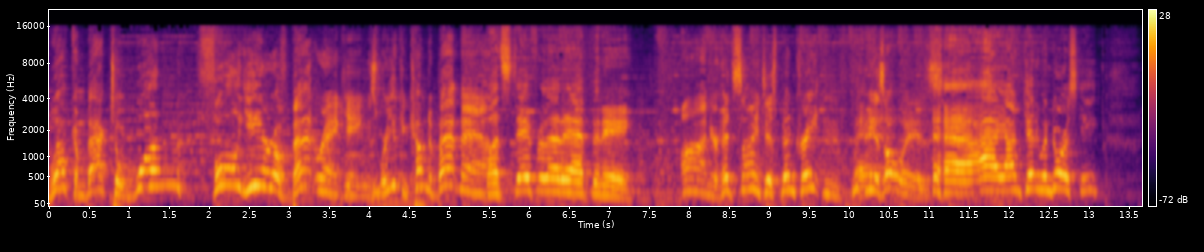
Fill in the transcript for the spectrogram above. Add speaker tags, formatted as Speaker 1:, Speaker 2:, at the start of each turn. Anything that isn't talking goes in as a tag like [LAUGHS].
Speaker 1: Welcome back to one full year of Bat Rankings, where you can come to Batman.
Speaker 2: Let's stay for that, Anthony.
Speaker 1: I'm your head scientist, Ben Creighton. With me, as eh. always, [LAUGHS]
Speaker 2: Hi, I'm Kenny Wendorski.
